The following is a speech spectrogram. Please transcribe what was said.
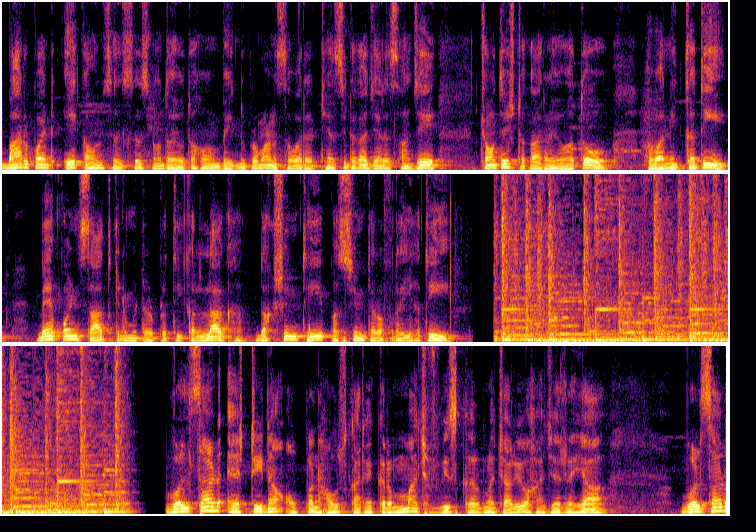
બાર પોઈન્ટ એક અંશ સેલ્સિયસ નોંધાયું હતું. હવામાન ભેજનું પ્રમાણ સવારે અઠ્યાસી ટકા, જ્યારે સાંજે ચોત્રીસ ટકા રહ્યો હતો. હવાની ગતિ બે પોઈન્ટ સાત કિલોમીટર પ્રતિ કલાક દક્ષિણથી પશ્ચિમ તરફ રહી હતી. વલસાડ એસટીના ઓપન હાઉસ કાર્યક્રમમાં છવ્વીસ કર્મચારીઓ હાજર રહ્યા. વલસાડ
